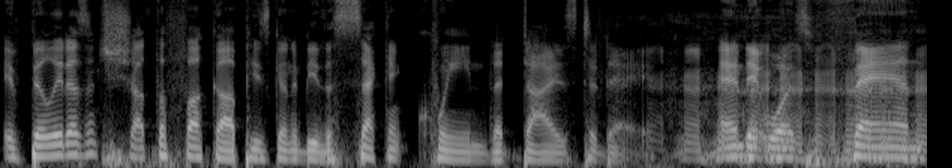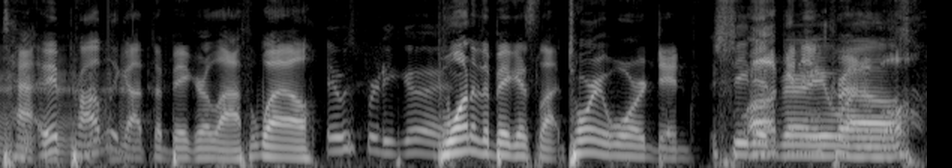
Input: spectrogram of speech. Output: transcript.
if Billy doesn't shut the fuck up, he's going to be the second queen that dies today. and it was fantastic. It probably got the bigger laugh. Well, It was pretty good. one of the biggest laugh. Tori Ward did. She did very incredible. well.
